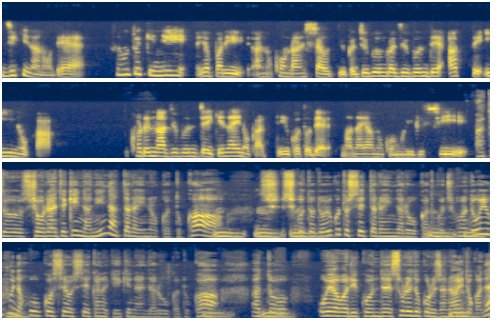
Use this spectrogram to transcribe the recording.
時期なので、その時にやっぱりあの混乱しちゃうっていうか自分が自分であっていいのか、これな自分じゃいけないのかっていうことで、まあ悩む子もいるし。あと、将来的に何になったらいいのかとか、うんうん、仕事どういうことしていったらいいんだろうかとか、自分はどういうふうな方向性をしていかなきゃいけないんだろうかとか、あと、親は離婚でそれどころじゃないとかね、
